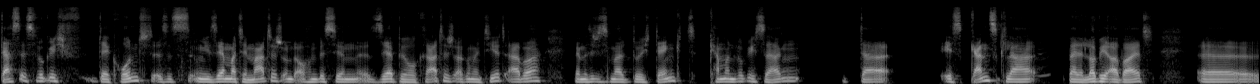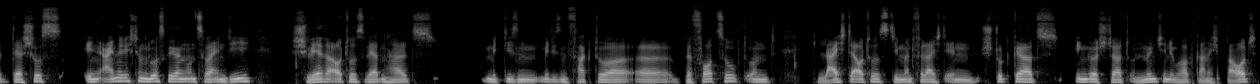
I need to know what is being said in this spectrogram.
das ist wirklich der Grund. Es ist irgendwie sehr mathematisch und auch ein bisschen sehr bürokratisch argumentiert, aber wenn man sich das mal durchdenkt, kann man wirklich sagen, da ist ganz klar bei der Lobbyarbeit äh, der Schuss in eine Richtung losgegangen und zwar in die, schwere Autos werden halt mit diesem, mit diesem Faktor äh, bevorzugt und leichte Autos, die man vielleicht in Stuttgart, Ingolstadt und München überhaupt gar nicht baut,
